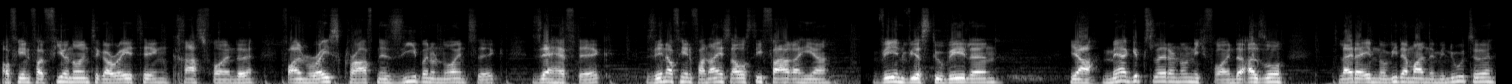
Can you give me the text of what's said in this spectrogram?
Auf jeden Fall 94er Rating, krass, Freunde. Vor allem Racecraft eine 97, sehr heftig. Sehen auf jeden Fall nice aus, die Fahrer hier. Wen wirst du wählen? Ja, mehr gibt's leider noch nicht, Freunde. Also, leider eben nur wieder mal eine Minute.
